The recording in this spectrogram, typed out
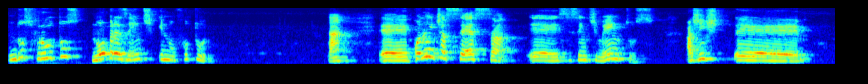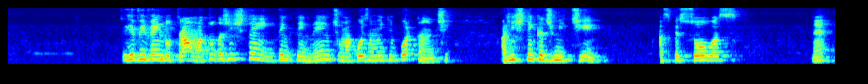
um dos frutos no presente e no futuro. Tá? É, quando a gente acessa é, esses sentimentos, a gente é, revivendo o trauma, tudo a gente tem, tem em mente uma coisa muito importante. A gente tem que admitir as pessoas, né?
